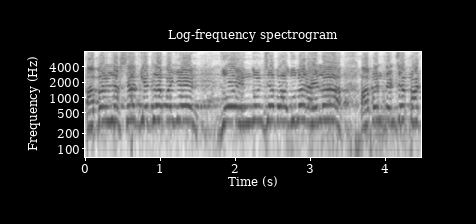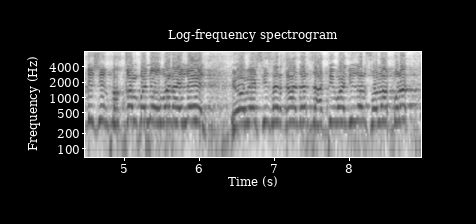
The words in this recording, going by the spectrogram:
आपण लक्षात घेतलं पाहिजे जो हिंदूंच्या बाजूला राहिला आपण त्यांच्या पाठीशी भक्कमपणे उभा राहिले ओवेसी सरकार जर जातीवादी जर सोलापुरात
